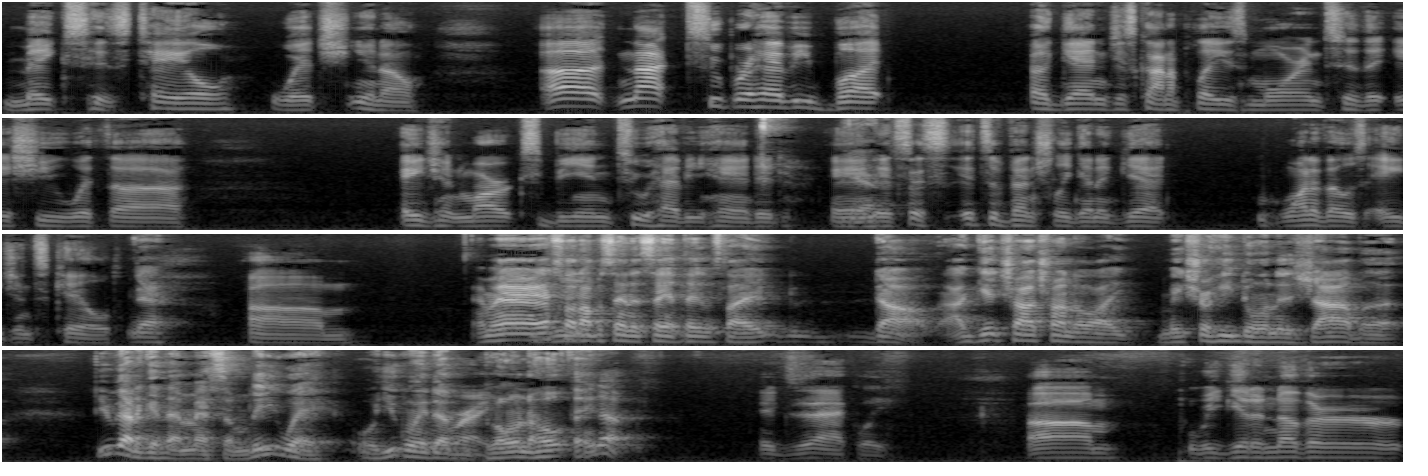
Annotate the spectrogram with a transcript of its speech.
makes his tail, which you know, uh, not super heavy, but again, just kind of plays more into the issue with uh, Agent Marks being too heavy-handed, and Yeah. it's it's it's eventually going to get one of those agents killed. Yeah. Um, I mean, that's what I was saying. The same thing. It's like, dog, I get y'all trying to like make sure he doing his job, but you got to give that man some leeway, or you going to end up Right. blowing the whole thing up. Exactly. Um, we get another.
